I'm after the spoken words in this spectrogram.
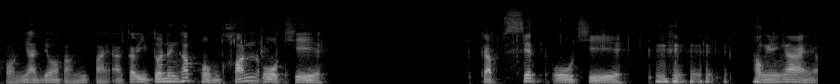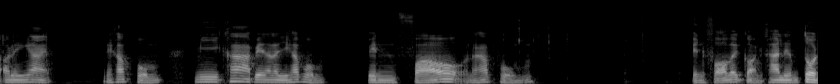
ขออนุญาตย่อฝั่งนี้ไปอะกับอีกตัวหนึ่งครับผม con ok กับ set ok เอาง่ายๆ เอาง่ายๆนะครับผม มีค่าเป็นอะไรดีครับผม เป็น false นะครับผมเป็น false ไว้ก่อนค่าเริ่มต้น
